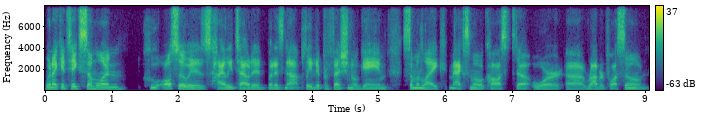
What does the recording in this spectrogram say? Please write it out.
when I can take someone who also is highly touted, but has not played a professional game, someone like Maximo Acosta or uh, Robert Puason,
